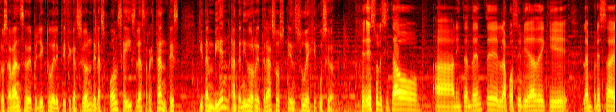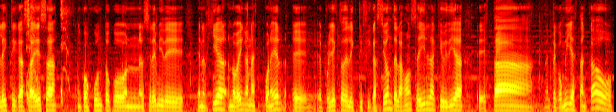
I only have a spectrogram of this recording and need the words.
los avances del proyecto de electrificación de las 11 islas restantes, que también ha tenido retrasos en su ejecución. He solicitado al intendente la posibilidad de que la empresa eléctrica SAESA en conjunto con el Ceremi de Energía nos vengan a exponer eh, el proyecto de electrificación de las 11 islas que hoy día está, entre comillas, estancado,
